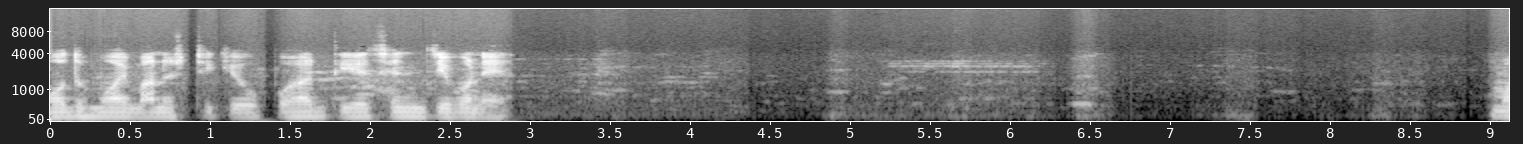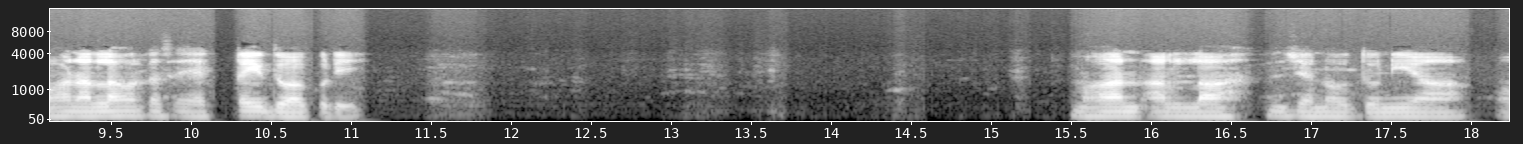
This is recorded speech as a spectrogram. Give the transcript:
মধুময় মানুষটিকে উপহার দিয়েছেন জীবনে, মহান আল্লাহর কাছে একটাই দোয়া করি। মহান আল্লাহ যেন দুনিয়া ও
